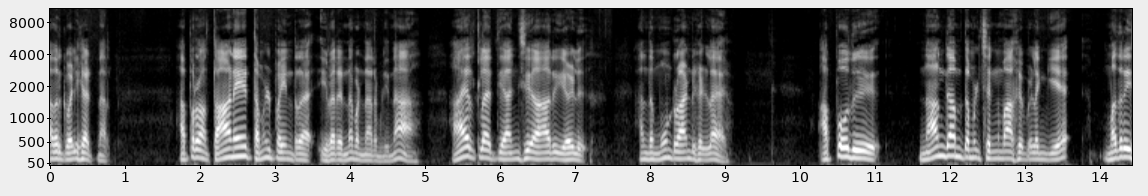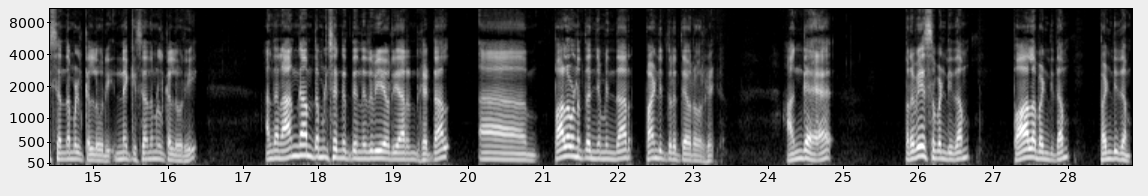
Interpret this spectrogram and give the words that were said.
அவருக்கு வழிகாட்டினார். அப்புறம் தானே தமிழ் பயின்ற இவர் என்ன பண்ணார் அப்படின்னா ஆயிரத்தி தொள்ளாயிரத்தி அஞ்சு ஆறு ஏழு அந்த மூன்று ஆண்டுகளில் அப்போது நான்காம் தமிழ்ச்சங்கமாக விளங்கிய மதுரை செந்தமிழ் கல்லூரி இன்றைக்கி செந்தமிழ் கல்லூரி. அந்த நான்காம் தமிழ் சங்கத்தை நிறுவியவர் யாருன்னு கேட்டால் ஆஹ், பாலவனத்தன் தேவர் அவர்கள். அங்கே பிரவேச பண்டிதம் பால பண்டிதம் பண்டிதம்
